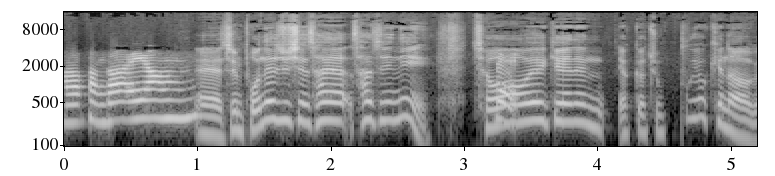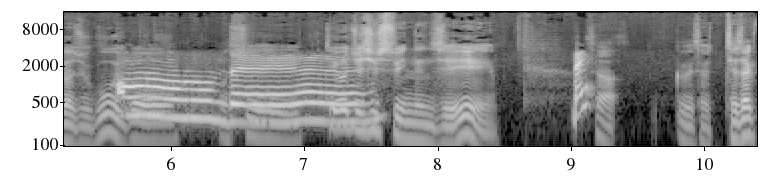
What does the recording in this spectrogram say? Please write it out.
아, 반가워요. 네, 지금 보내주신 사, 사진이 저에게는 약간 좀 뿌옇게 나와가지고 이거 어, 혹시 네. 띄워주실 수 있는지. 네? 자, 그래서 제작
